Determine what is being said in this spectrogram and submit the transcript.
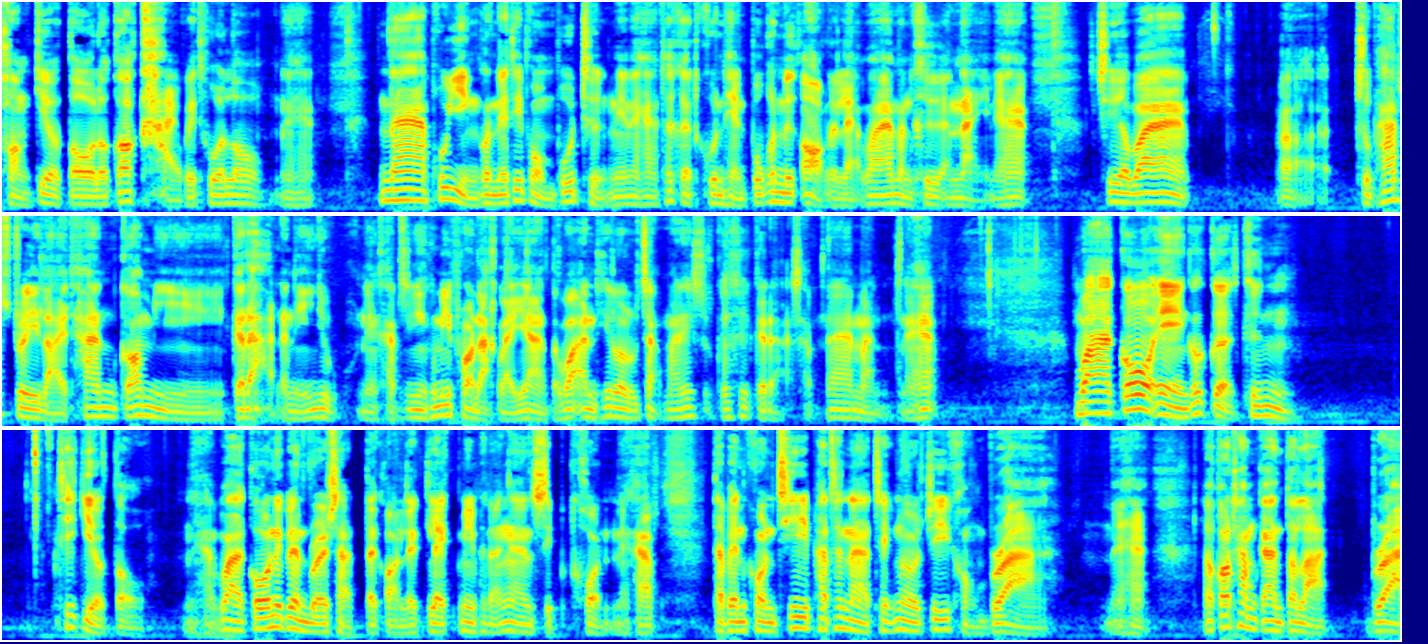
ของเกียวโตแล้วก็ขายไปทั่วโลกนะฮะหน้าผู้หญิงคนนี้ที่ผมพูดถึงเนี่ยนะฮะถ้าเกิดคุณเห็นปุ๊บก็นึกออกเลยแหละว่ามันคืออันไหนนะฮะเชื่อว่า สุภาพสตรีหลายท่านก็มีกระดาษอันนี้อยู่นะครับจริงๆเขามี Product หลายอย่าง แต่ว่าอันที่เรารู้จักมากที่สุดก็คือกระดาษซับหน้ามันนะฮะวาโก้เองก็เกิดขึ้นที่เกียวโตนะครับวาโก้นี่เป็นบริษัทแต่ก่อนเล็กๆ มีพนักงาน 10 คนนะครับแต่เป็นคนที่พัฒนาเทคโนโลยีของบรานะฮะแล้วก็ทำการตลาดบรา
